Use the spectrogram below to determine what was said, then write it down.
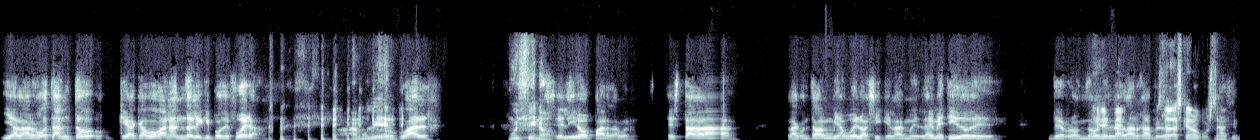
Y alargó tanto que acabó ganando el equipo de fuera. Ah, muy Con lo bien. cual Muy fino. se lió parda. Bueno, esta la contaba mi abuelo, así que la, he- la he metido de, de rondón Bien, en la bien. larga, Es pero de las que nos me hace,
